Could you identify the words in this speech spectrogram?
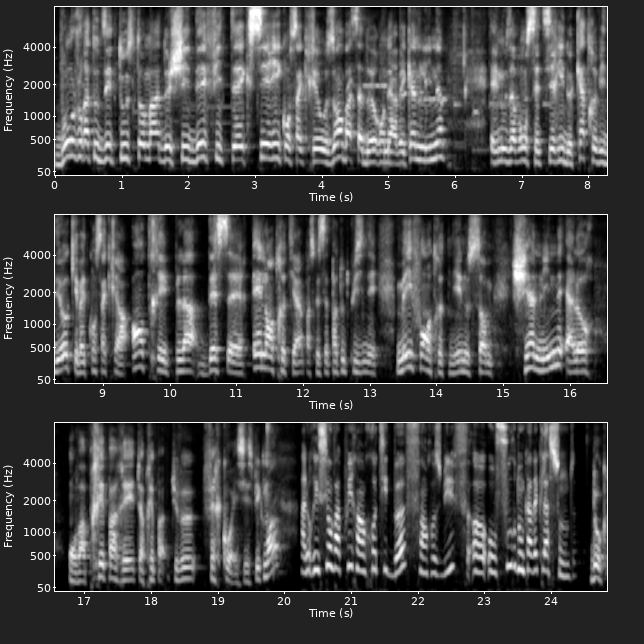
Bonjour à toutes et tous, Thomas de chez DefiTech, série consacrée aux ambassadeurs. On est avec Anneline et nous avons cette série de quatre vidéos qui va être consacrée à entrée, plat, dessert et l'entretien parce que c'est pas tout cuisiner, mais il faut entretenir. Nous sommes chez Anneline et alors on va préparer. Tu, as préparé, tu veux faire quoi ici? Explique-moi. Alors ici, on va cuire un rôti de bœuf, un roast beef, euh, au four, donc avec la sonde. Donc,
